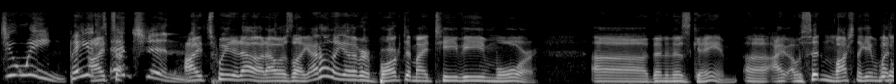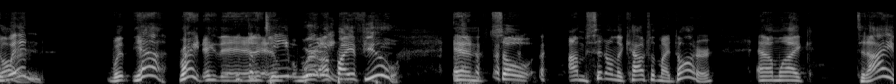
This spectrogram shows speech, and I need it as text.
doing? Pay attention. I tweeted out, I was like, I don't think I've ever barked at my TV more uh, than in this game. Uh, I, I was sitting watching the game with, with my a daughter. win. With yeah, right. and- and- and team we're up by a few, and so I'm sitting on the couch with my daughter, and I'm like, did I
